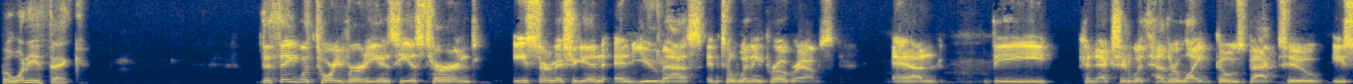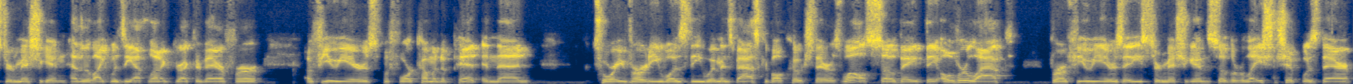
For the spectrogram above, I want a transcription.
But what do you think? the thing with Tory Verdi is he has turned Eastern Michigan and UMass into winning programs. And the connection with Heather Lyke goes back to Eastern Michigan. Heather Lyke was the athletic director there for a few years before coming to Pitt. And then Tory Verdi was the women's basketball coach there as well. So they they overlapped for a few years at Eastern Michigan. So the relationship was there.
